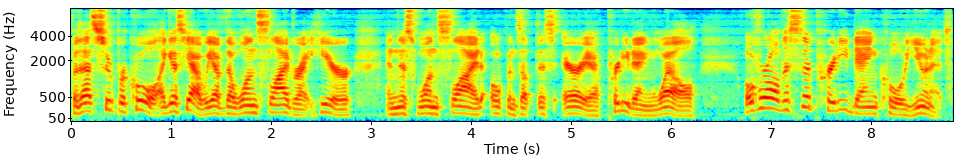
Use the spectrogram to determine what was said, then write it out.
But that's super cool. I guess, yeah, we have the one slide right here, and this one slide opens up this area pretty dang well. Overall, this is a pretty dang cool unit.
